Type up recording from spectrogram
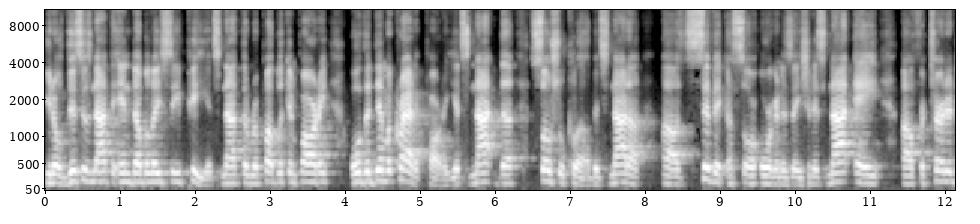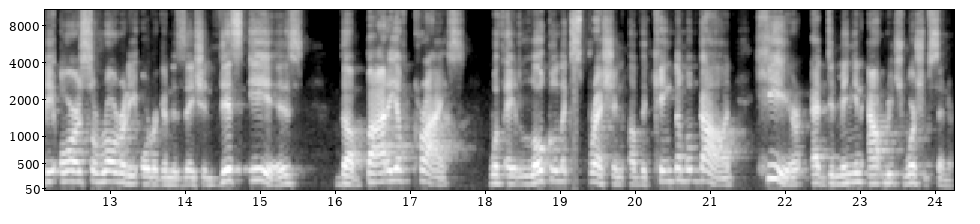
you know, this is not the NAACP, it's not the Republican Party or the Democratic Party, it's not the social club, it's not a civic organization. It's not a, a, fraternity or a sorority organization. This is the body of Christ with a local expression of the kingdom of God here at Dominion Outreach Worship Center.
